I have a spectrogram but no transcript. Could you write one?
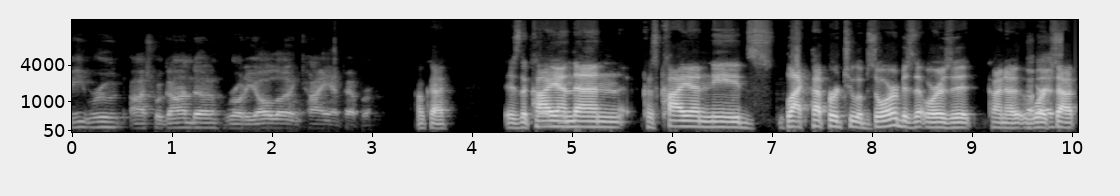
beetroot, ashwagandha, rhodiola, and cayenne pepper. Okay. Is the cayenne then because cayenne needs black pepper to absorb? Is that or is it kind of No, works out?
